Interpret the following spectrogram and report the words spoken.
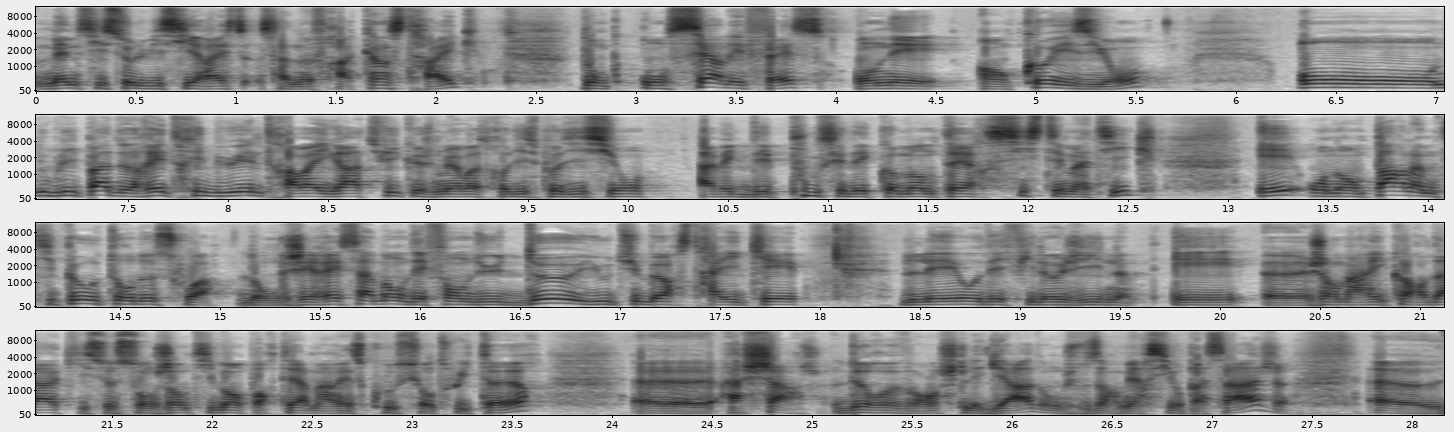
même si celui-ci reste, ça ne fera qu'un strike. Donc on serre les fesses, on est en cohésion. On n'oublie pas de rétribuer le travail gratuit que je mets à votre disposition avec des pouces et des commentaires systématiques et on en parle un petit peu autour de soi. Donc j'ai récemment défendu deux youtubeurs strikés, Léo Déphilogine et euh, Jean-Marie Corda qui se sont gentiment portés à ma rescousse sur Twitter, euh, à charge de revanche les gars, donc je vous en remercie au passage. Euh,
